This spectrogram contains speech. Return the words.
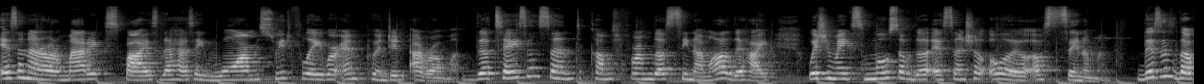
is an aromatic spice that has a warm, sweet flavor and pungent aroma. The taste and scent comes from the cinnamaldehyde, which makes most of the essential oil of cinnamon. This is the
